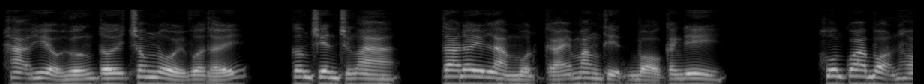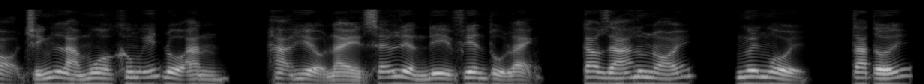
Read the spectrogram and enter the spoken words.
Hạ hiểu hướng tới trong nồi vừa thấy, cơm chiên trứng à, ta đây làm một cái măng thịt bò canh đi. Hôm qua bọn họ chính là mua không ít đồ ăn, hạ hiểu này sẽ liền đi phiên tủ lạnh. Cao Giá Hưng nói, ngươi ngồi, ta tới,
